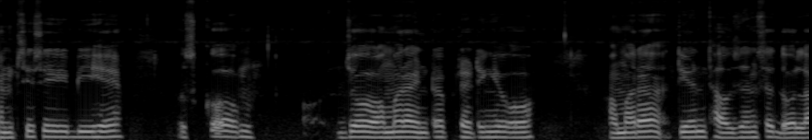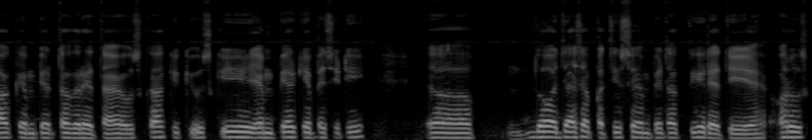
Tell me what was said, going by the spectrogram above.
एमसीसीबी है उसको जो हमारा इंटरप्रेटिंग है वो हमारा टेन थाउज़ेंड से दो लाख एम्पियर तक रहता है उसका, क्योंकि उसकी एम्पियर कैपेसिटी दो हज़ार से पच्चीस सौ एम तक की रहती है। और उस,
